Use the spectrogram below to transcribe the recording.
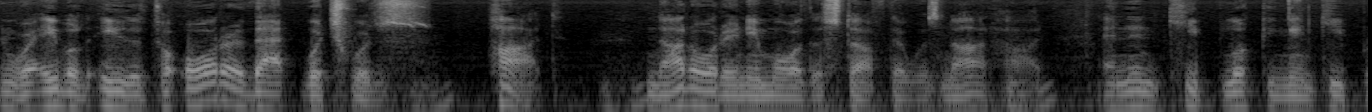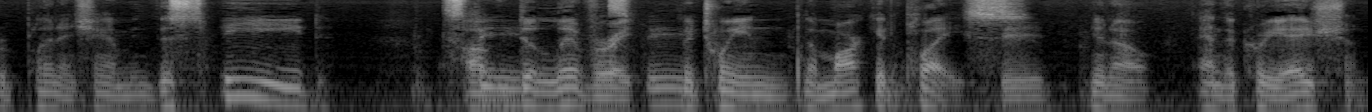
and were able to either to order that which was mm -hmm. hot, mm -hmm. not order any more of the stuff that was not hot, mm -hmm. and then keep looking and keep replenishing. I mean, the speed, speed of delivery speed. between the marketplace, speed. you know, and the creation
